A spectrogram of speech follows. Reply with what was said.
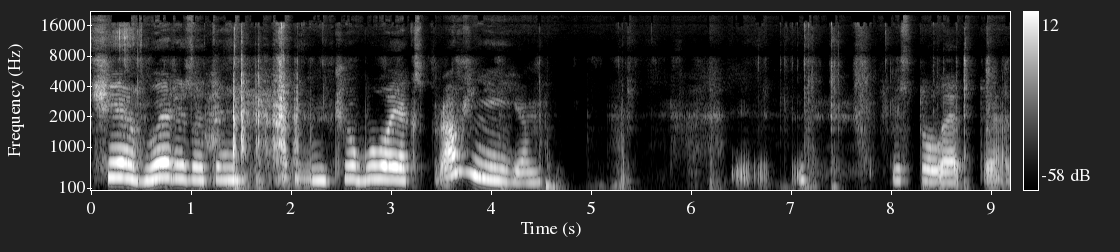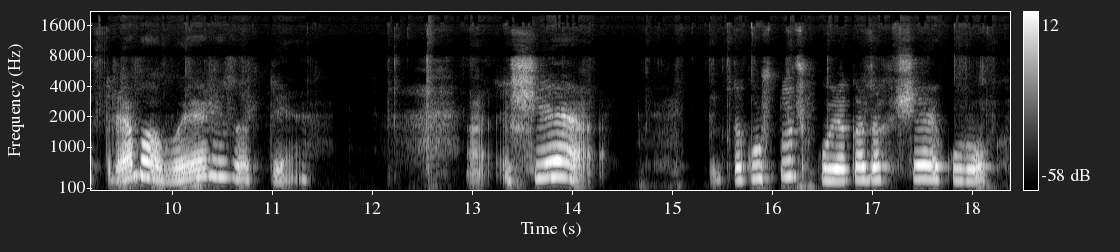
ще вирізати, м, щоб було як справжній е, пістолет. Треба вирізати е, ще таку штучку, яка захищає курок.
